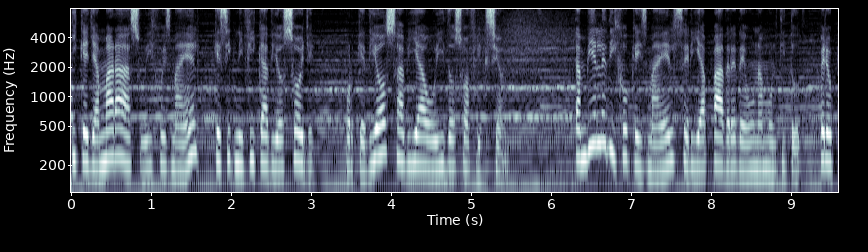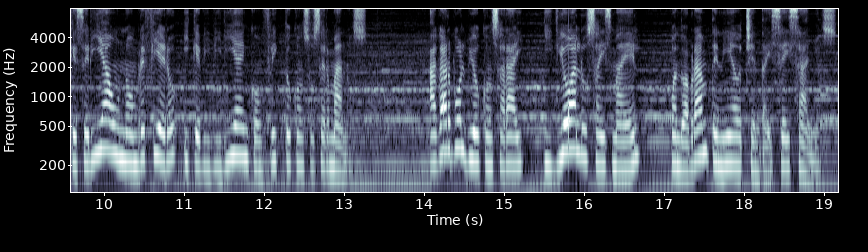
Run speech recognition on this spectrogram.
y que llamara a su hijo Ismael, que significa Dios oye, porque Dios había oído su aflicción. También le dijo que Ismael sería padre de una multitud, pero que sería un hombre fiero y que viviría en conflicto con sus hermanos. Agar volvió con Sarai, y dio a luz a Ismael, cuando Abraham tenía 86 años.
